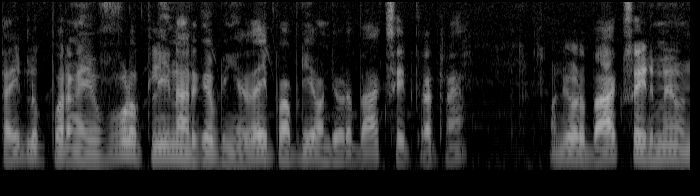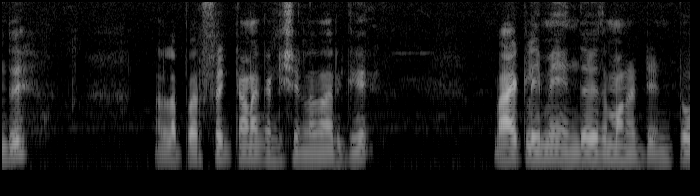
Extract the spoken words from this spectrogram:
சைட் லுக் பாருங்கள் எவ்வளோ க்ளீனாக இருக்குது அப்படிங்கிறத இப்போ அப்படியே வண்டியோட பேக் சைடு காட்டுறேன். வண்டியோட பேக் சைடுமே வந்து நல்லா பர்ஃபெக்டான கண்டிஷனில் தான் இருக்குது பேக்லேயுமே எந்த விதமான டென்ட்டோ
